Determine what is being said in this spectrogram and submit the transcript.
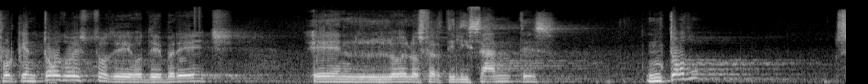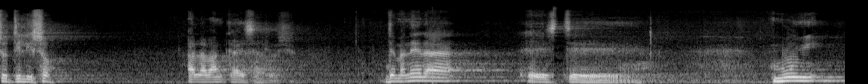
Porque en todo esto de Odebrecht, en lo de los fertilizantes, en todo se utilizó a la banca de desarrollo. De manera este, muy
